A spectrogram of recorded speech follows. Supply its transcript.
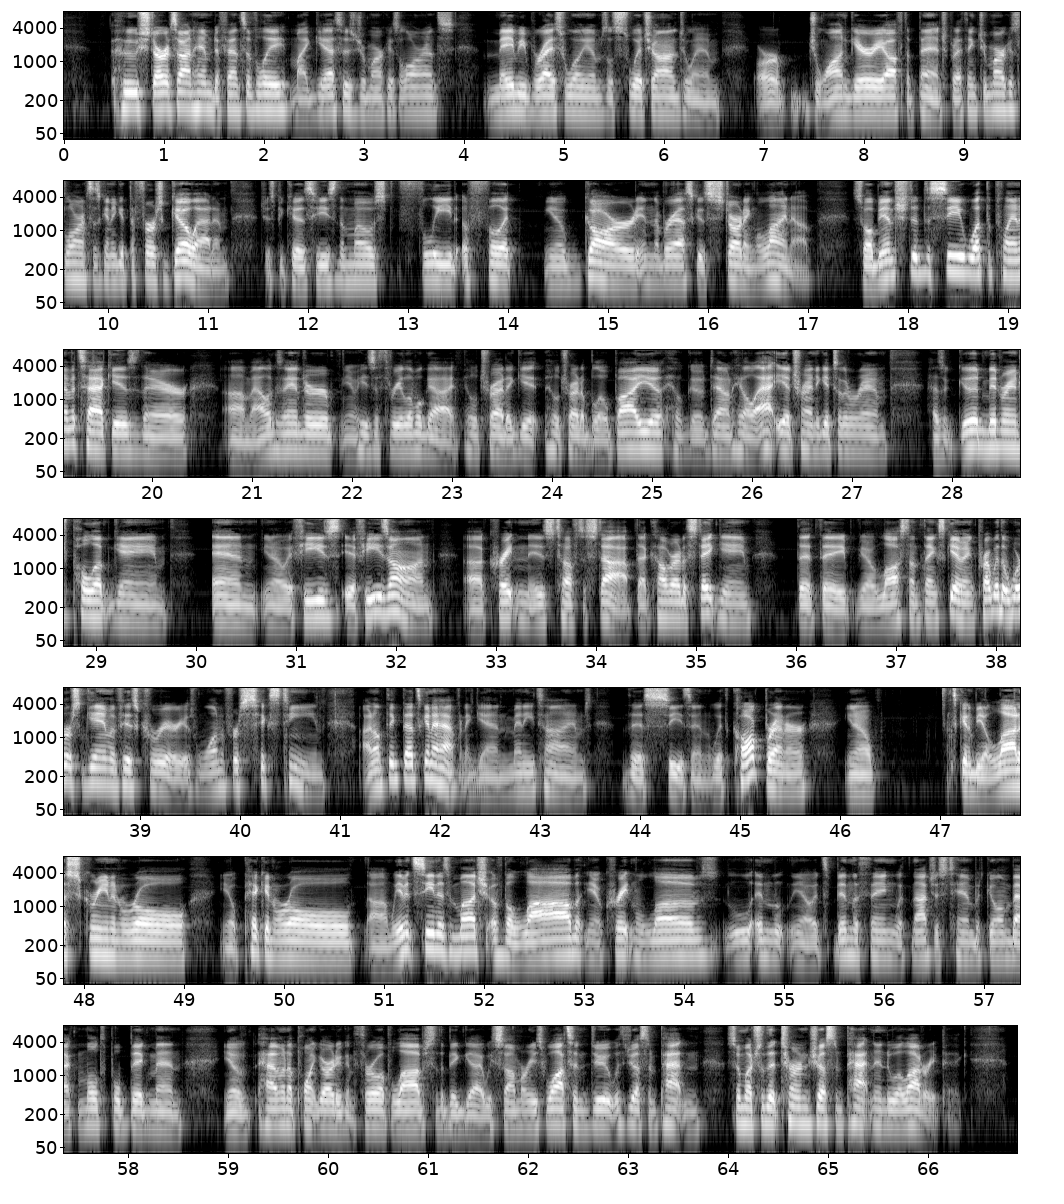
who starts on him defensively. My guess is Jamarques Lawrence. Maybe Bryce Williams will switch on to him or Juwan Gary off the bench. But I think Jamarques Lawrence is going to get the first go at him just because he's the most fleet of foot, you know, guard in Nebraska's starting lineup. So I'll be interested to see what the plan of attack is there. Um, Alexander, you know, he's a three level guy. He'll try to get, he'll try to blow by you. He'll go downhill at you, trying to get to the rim. Has a good mid range pull up game, and you know if he's if he's on, uh, Creighton is tough to stop. That Colorado State game that they you know lost on Thanksgiving, probably the worst game of his career. He was one for 16. I don't think that's going to happen again many times this season. With Kalkbrenner, you know, it's going to be a lot of screen and roll you know, pick and roll. Um, we haven't seen as much of the lob. You know, Creighton loves, and you know, it's been the thing with not just him, but going back multiple big men. You know, having a point guard who can throw up lobs to the big guy. We saw Maurice Watson do it with Justin Patton, so much that turned Justin Patton into a lottery pick.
